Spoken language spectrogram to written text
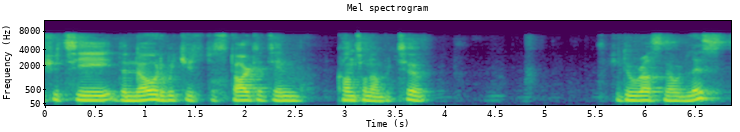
you should see the node which you just started in console number two. If you do ROS node list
